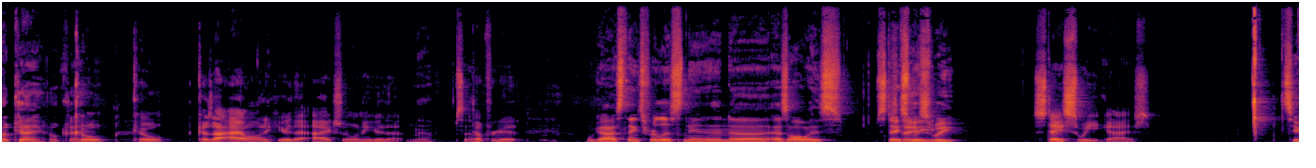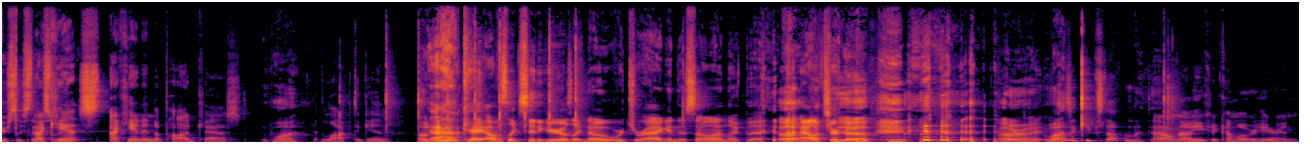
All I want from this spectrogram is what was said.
Okay. Okay. Cool, cool. Because I, I want to hear that. I actually want to hear that. Yeah. So, Don't forget. well, guys, thanks for listening, and uh, as always, stay, Stay sweet. sweet. Stay sweet, guys. Seriously, stay I sweet. can't. I can't end the podcast. What? Get locked again. Oh, did? Okay, I was like sitting here. I was like, no, we're dragging this on like the, the Oh, outro. All right. Why does it keep stopping like that? I that? don't know. You could come over here and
